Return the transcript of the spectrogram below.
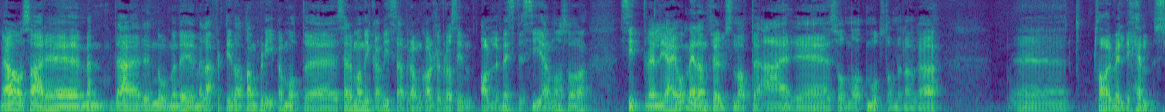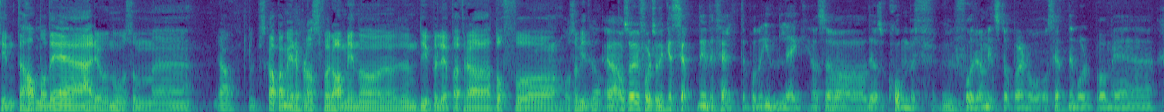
Ja, og så er det, men det er noe med det med Lafferty, at han blir på en måte Selv om han ikke har vist seg fram kanskje fra sin aller beste side ennå, så sitter vel jeg òg med den følelsen at det er eh, sånn at motstanderlaga eh, tar veldig hensyn til han, og det er jo noe som eh, ja, skaper mer plass for Amin og de dype løpa fra Doff og osv. Ja, og så har vi fortsatt ikke sett den inne i feltet på noe innlegg. Altså, det å komme foran midtstopperen og, og sette den i mål på med,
